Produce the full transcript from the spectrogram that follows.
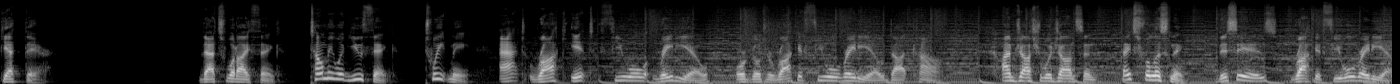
get there. That's what I think. Tell me what you think. Tweet me at Rocket Fuel Radio or go to rocketfuelradio.com. I'm Joshua Johnson. Thanks for listening. This is Rocket Fuel Radio.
